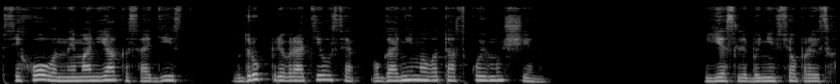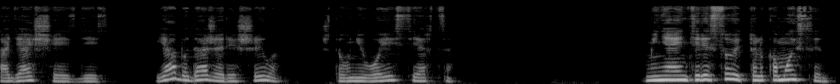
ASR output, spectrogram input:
Психованный маньяк и садист вдруг превратился в гонимого тоской мужчину. Если бы не все происходящее здесь, я бы даже решила, что у него есть сердце. Меня интересует только мой сын.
